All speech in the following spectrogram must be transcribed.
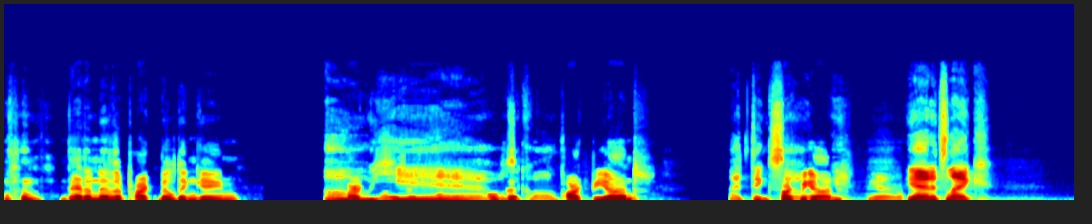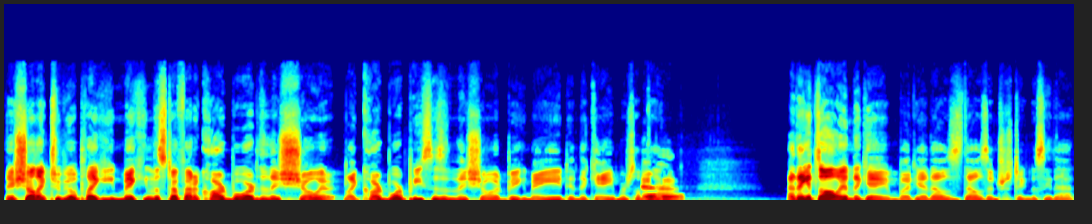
they had another park building game, Oh Park- what was? What- yeah, what was was it? it called? Park Beyond. I think so. Park Beyond. Yeah. Yeah, and it's like they show like two people playing making the stuff out of cardboard, then they show it like cardboard pieces, and they show it being made in the game or something. Yeah. I think it's all in the game, but yeah, that was that was interesting to see that.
